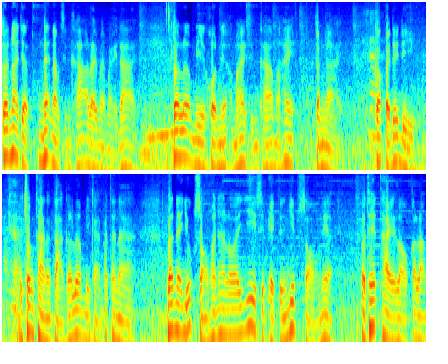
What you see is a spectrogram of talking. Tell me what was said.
ก็น่าจะแนะนำสินค้าอะไรใหม่ ๆ ได้ ก็เริ่มมีคนเนี่ยเอามาให้สินค้ามาให้จำหน่ายก็ไปได้ดี ครับช่องทางต่างๆ ก็เริ่มมีการพัฒนา แล้วในยุค 2521 ถึง 22 เนี่ย ประเทศไทยเรากำลัง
